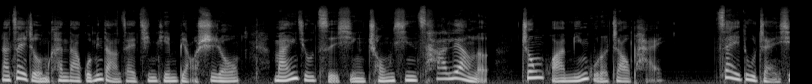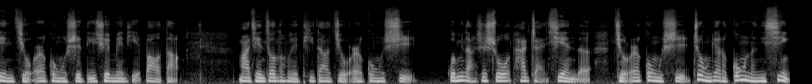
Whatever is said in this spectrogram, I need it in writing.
那再者，我们看到国民党在今天表示哦，马英九此行重新擦亮了中华民国的招牌，再度展现九二共识。的确，媒体报道，马前总统也提到九二共识。国民党是说，它展现了九二共识重要的功能性，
